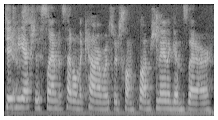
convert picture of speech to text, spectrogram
Did he actually slam his head on the counter? Was there some fun shenanigans there?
